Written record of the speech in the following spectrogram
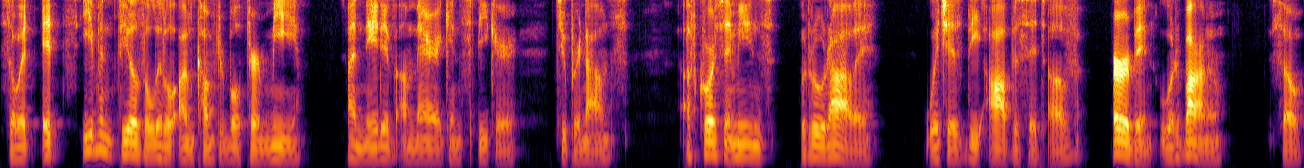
So it it's even feels a little uncomfortable for me, a Native American speaker, to pronounce. Of course, it means rurale, which is the opposite of urban, urbano. So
